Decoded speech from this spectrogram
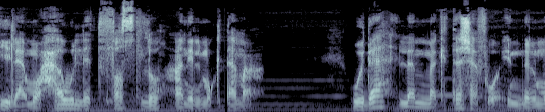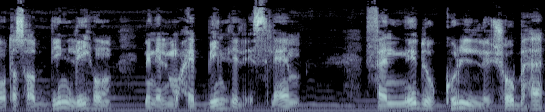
إلى محاولة فصله عن المجتمع. وده لما اكتشفوا إن المتصدين ليهم من المحبين للإسلام فندوا كل شبهة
